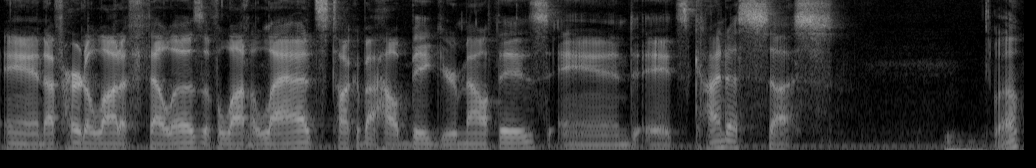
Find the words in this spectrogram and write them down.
And I've heard a lot of fellas, of a lot of lads, talk about how big your mouth is, and it's kind of sus. well,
